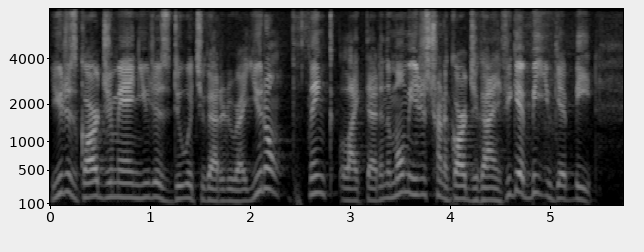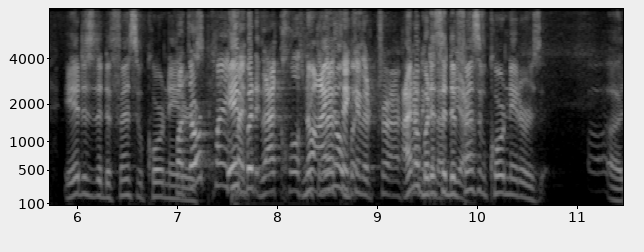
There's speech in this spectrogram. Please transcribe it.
you just guard your man. You just do what you got to do, right? You don't think like that in the moment. You're just trying to guard your guy. And if you get beat, you get beat. It is the defensive coordinator. thbut they're playing like that close. No, I know, but. I know, but it's the that- yeah. defensive coordinator's. Uh,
